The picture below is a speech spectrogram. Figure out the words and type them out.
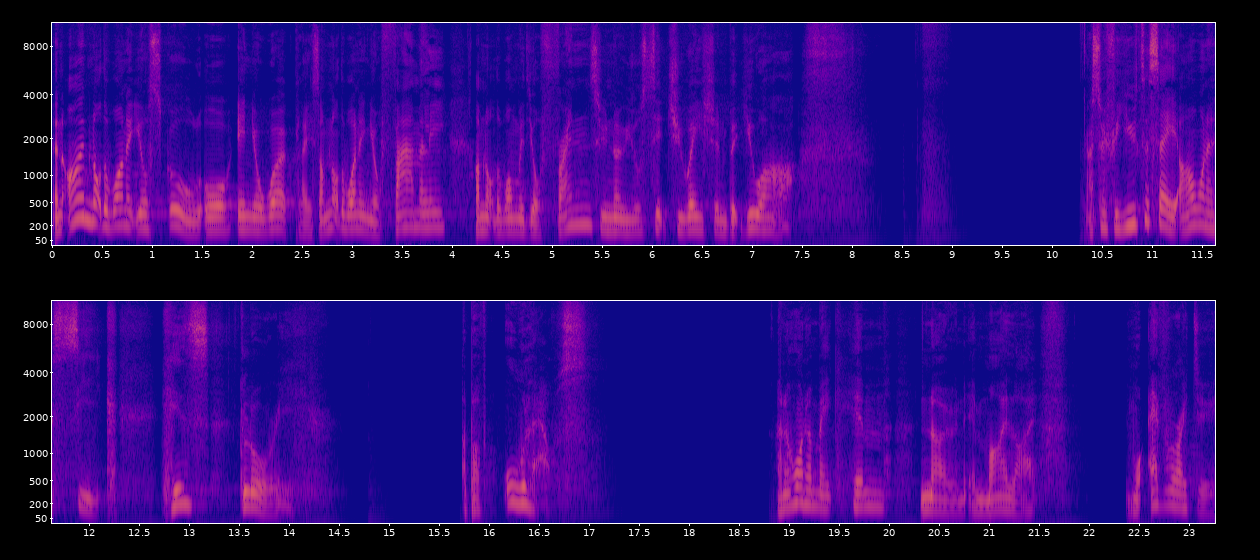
And I'm not the one at your school or in your workplace. I'm not the one in your family. I'm not the one with your friends who know your situation, but you are. So for you to say, I want to seek his glory above all else, and I want to make him known in my life, in whatever I do.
